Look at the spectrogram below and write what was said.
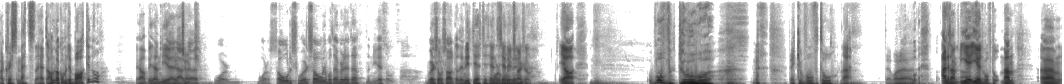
Hva Chris Metzner heter. Han var kommet tilbake nå? Ja, I den nye der, uh, War, War of Souls, World Soul, whatever det heter. Den nye World Soul Saga, den nye serien. Ja. WoW 2. Det er ikke WoW 2. Nei. Det er bare Ærlig talt, gi, ut WoW 2. Men um,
